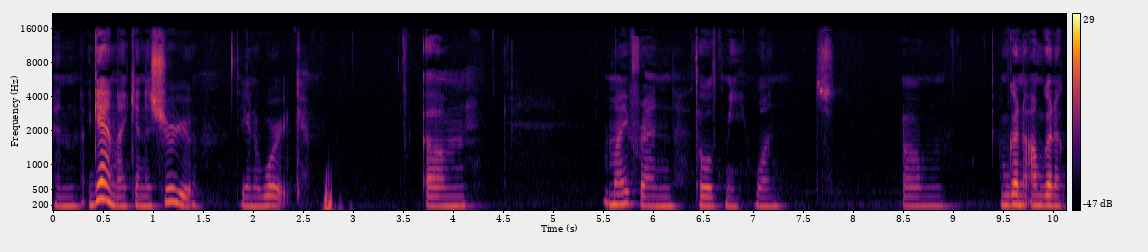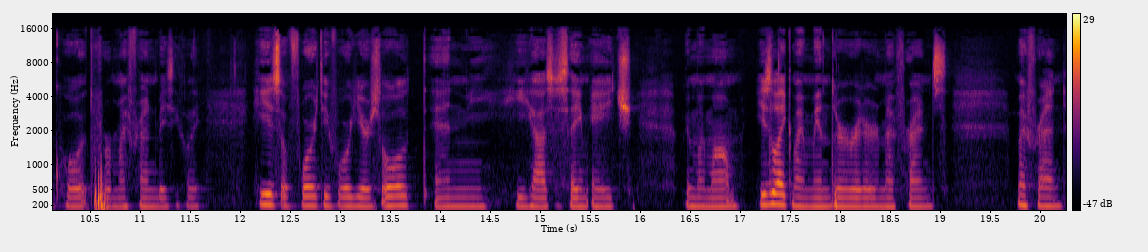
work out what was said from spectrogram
And again i can assure you they're gonna work. Um, my friend told me once um, i'm gonna i'm gonna quote for my friend basically he is 44 years old and he has the same age with my mom. He's like my mentor rather than my friends. My friend,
